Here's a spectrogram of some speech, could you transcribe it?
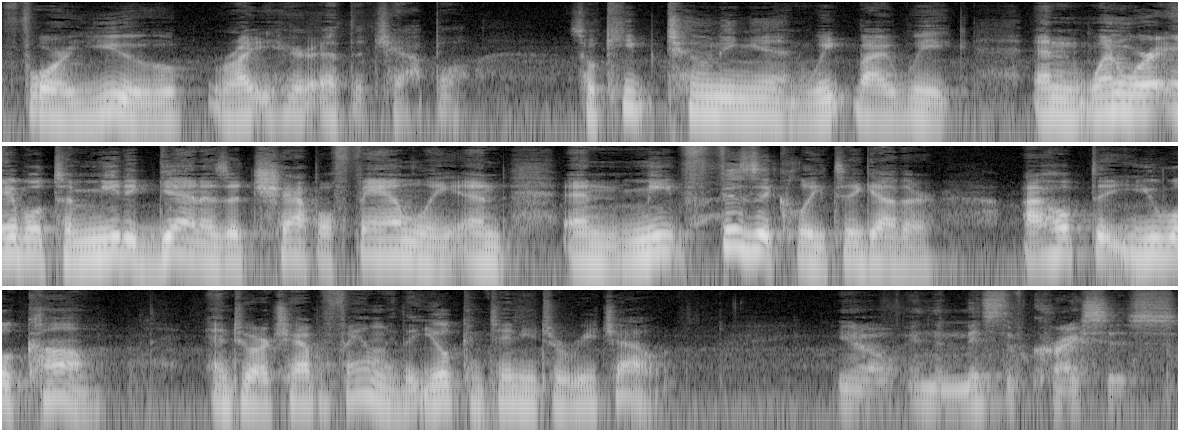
for you right here at the chapel. So keep tuning in week by week. And when we're able to meet again as a chapel family and, and meet physically together, I hope that you will come and to our chapel family, that you'll continue to reach out. You know, in the midst of crisis,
